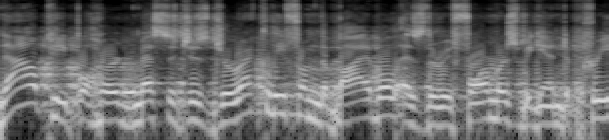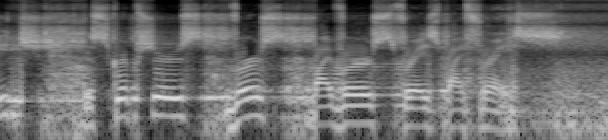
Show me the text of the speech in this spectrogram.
Now people heard messages directly from the Bible as the reformers began to preach the scriptures verse by verse, phrase by phrase.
